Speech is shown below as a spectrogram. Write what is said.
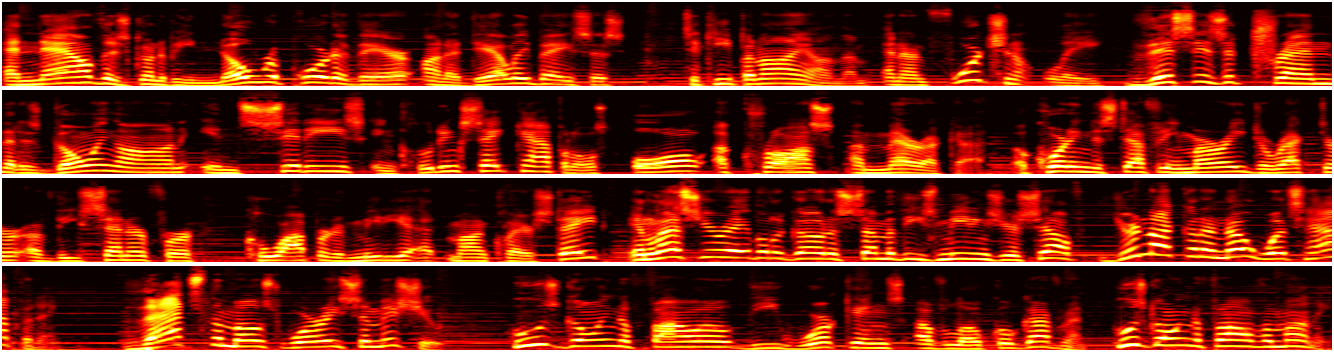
and now there's going to be no reporter there on a daily basis to keep an eye on them. And unfortunately, this is a trend that is going on in cities, including state capitals, all across America. According to Stefanie Murray, director of the Center for Cooperative Media at Montclair State, unless you're able to go to some of these meetings yourself, you're not going to know what's happening. That's the most worrisome issue. Who's going to follow the workings of local government? Who's going to follow the money?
